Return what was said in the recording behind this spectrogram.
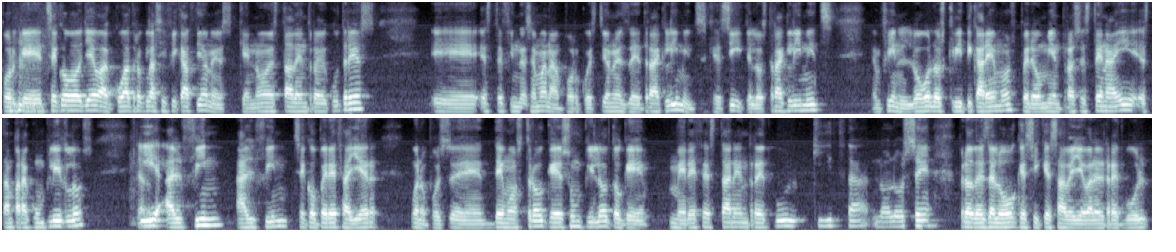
Porque Checo lleva cuatro clasificaciones que no está dentro de Q3. eh, este fin de semana por cuestiones de track limits, que sí, que los track limits, en fin, luego los criticaremos, pero mientras estén ahí, están para cumplirlos. Y al fin, al fin, Checo Pérez ayer, bueno, pues eh, demostró que es un piloto que merece estar en Red Bull, quizá, no lo sé, pero desde luego que sí que sabe llevar el Red Bull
